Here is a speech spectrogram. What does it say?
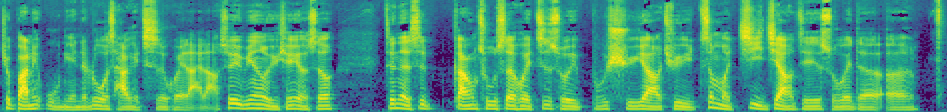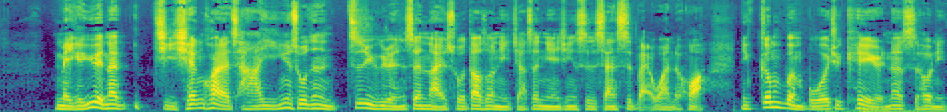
就把你五年的落差给吃回来了。所以，变成说有些有时候真的是刚出社会，之所以不需要去这么计较这些所谓的呃。每个月那几千块的差异，因为说真的，至于人生来说，到时候你假设年薪是三四百万的话，你根本不会去 care 那时候你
